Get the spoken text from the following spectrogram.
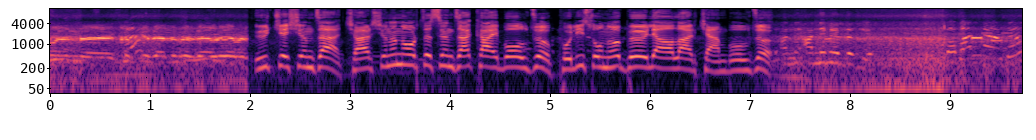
önünde 47 51 devreye 3 yaşında çarşının ortasında kayboldu. Polis onu böyle ağlarken buldu. Anne, annem evde diyor. Nerede?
